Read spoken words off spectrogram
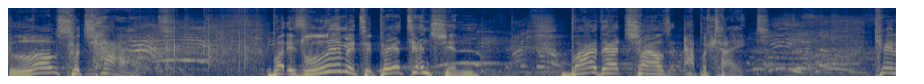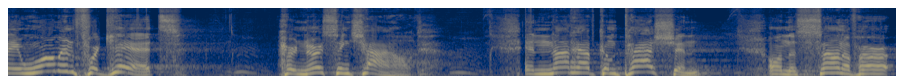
loves her child, but is limited, pay attention, by that child's appetite. Can a woman forget her nursing child and not have compassion on the son of her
